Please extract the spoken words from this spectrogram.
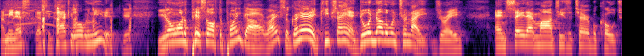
I mean, that's that's exactly what we needed. You don't want to piss off the point guard, right? So go ahead, keep saying, do another one tonight, Dre, and say that Monty's a terrible coach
